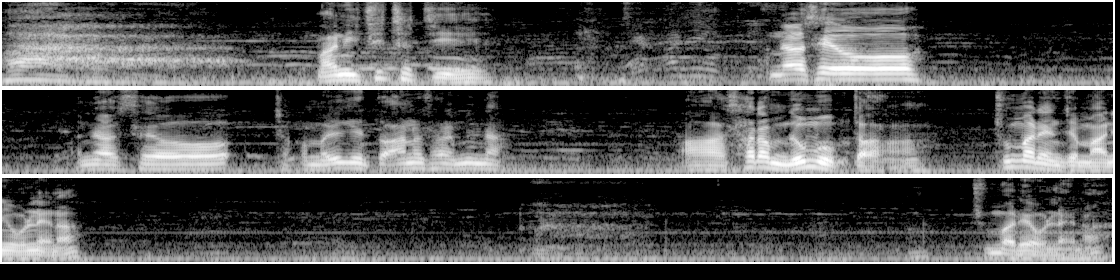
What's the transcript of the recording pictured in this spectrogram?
와 많이 지쳤지 안녕하세요 안녕하세요 잠깐만 여기 또 아는 사람 있나 아 사람 너무 없다 주말에 이제 많이 올래나 주말에 올래나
